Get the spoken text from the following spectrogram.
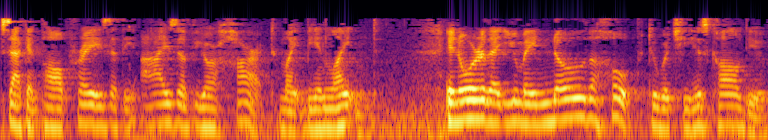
Second, Paul prays that the eyes of your heart might be enlightened, in order that you may know the hope to which he has called you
